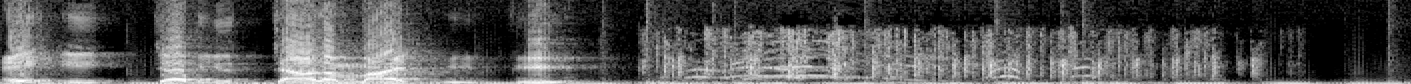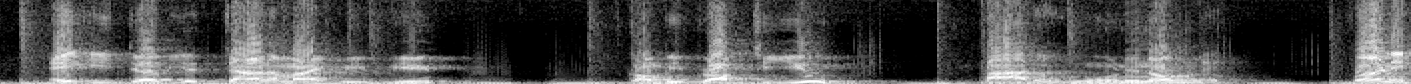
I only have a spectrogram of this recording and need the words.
AEW Dynamite Review. AEW Dynamite Review to be brought to you by the one and only Funny.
